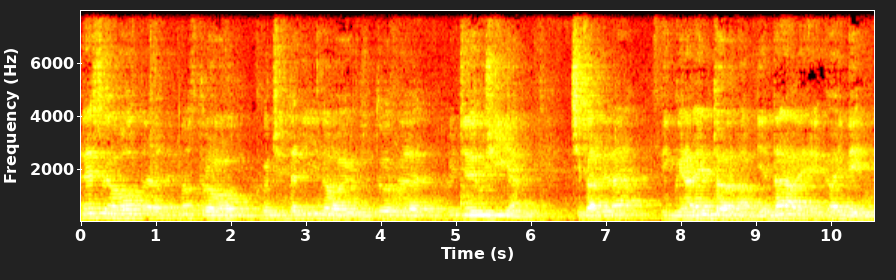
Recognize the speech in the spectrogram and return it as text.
Adesso è la volta del nostro concittadino, il dottor Luigi De Lucia, ci parlerà di inquinamento ambientale e, ahimè,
